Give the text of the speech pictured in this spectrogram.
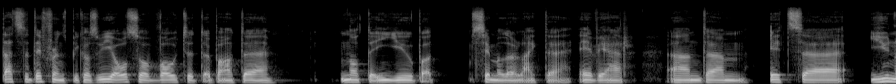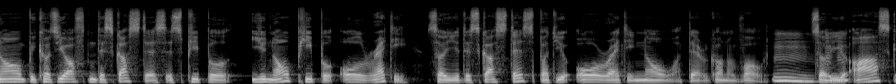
that's the difference because we also voted about the not the EU but similar like the EWR, and um, it's uh, you know because you often discuss this. It's people you know people already, so you discuss this, but you already know what they're gonna vote. so you ask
